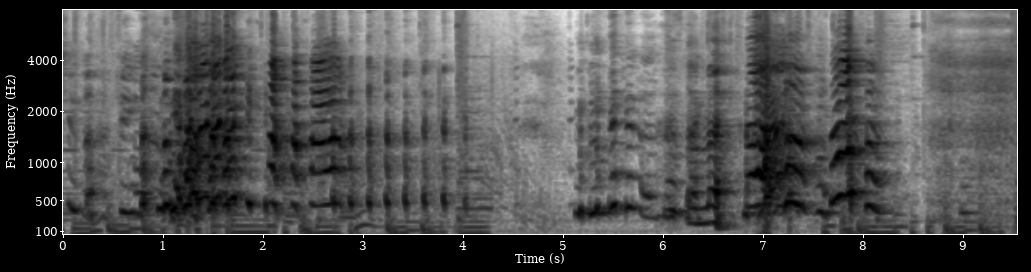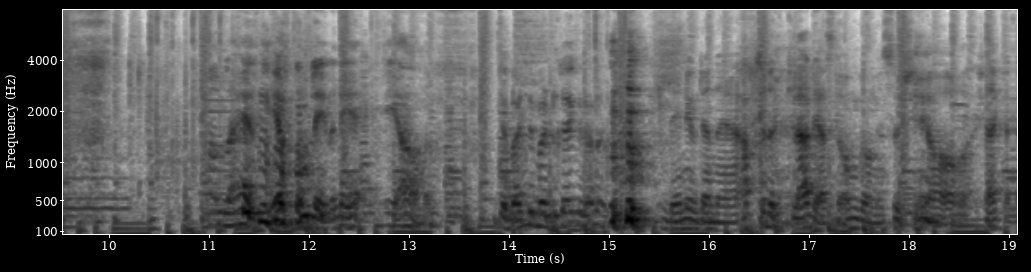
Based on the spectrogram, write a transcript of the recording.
Shit, fingrarna! Nästan med. Helt efterbliven i, i armen. Jag börjar till och med regna nu. Det är nog den eh, absolut kladdigaste omgången sushi jag har käkat.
